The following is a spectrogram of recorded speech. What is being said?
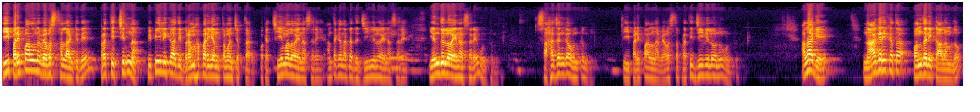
ఈ పరిపాలన వ్యవస్థ లాంటిదే ప్రతి చిన్న పిపీలికాది బ్రహ్మ పర్యంతం అని చెప్తారు. ఒక చీమలో అయినా సరే అంతకన్నా పెద్ద జీవిలో అయినా సరే ఎందులో అయినా సరే ఉంటుంది. సహజంగా ఉంటుంది. ఈ పరిపాలనా వ్యవస్థ ప్రతి జీవిలోనూ ఉంటుంది. అలాగే నాగరికత పొందని కాలంలో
